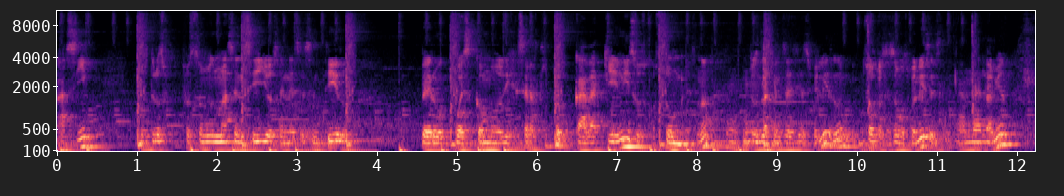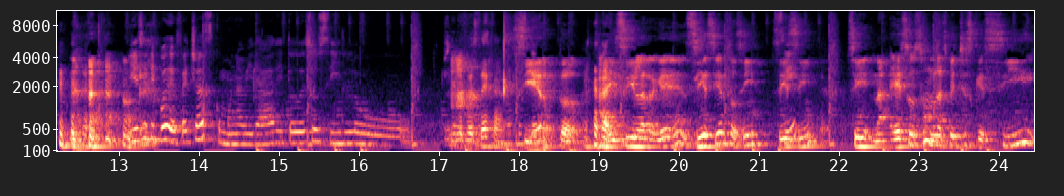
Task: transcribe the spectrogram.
así. Nosotros pues somos más sencillos en ese sentido. Pero pues como dije hace ratito, cada quien y sus costumbres, ¿no? Entonces la gente decía es feliz, ¿no? Nosotros somos felices. Ándale. Está bien. Y ese tipo de fechas, como Navidad y todo eso, sí lo. Sí lo festejan. lo festejan. Cierto. Ahí sí la regué, ¿eh? Sí es cierto, sí. Sí, ¿Sí? sí. Sí, na- esos son las fechas que sí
